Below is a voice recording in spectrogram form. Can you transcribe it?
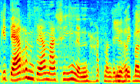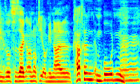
Gedärm der Maschinen hat man den Hier Blick. hat man sozusagen auch noch die Originalkacheln im Boden. Mhm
